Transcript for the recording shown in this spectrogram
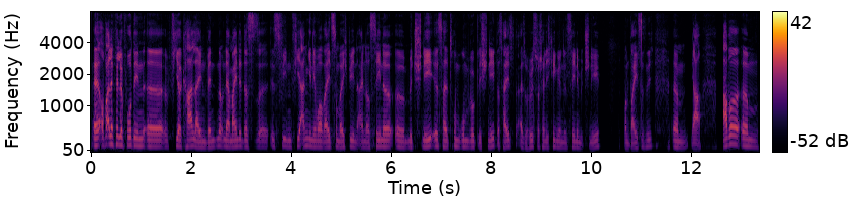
Äh, auf alle Fälle vor den äh, 4K-Leinwänden und er meinte, das äh, ist für ihn viel angenehmer, weil zum Beispiel in einer Szene äh, mit Schnee ist halt drumherum wirklich Schnee. Das heißt, also höchstwahrscheinlich kriegen wir eine Szene mit Schnee. Man weiß es nicht. Ähm, ja, aber ähm,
